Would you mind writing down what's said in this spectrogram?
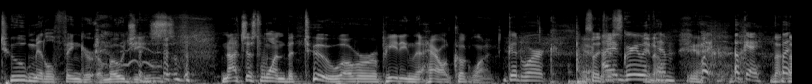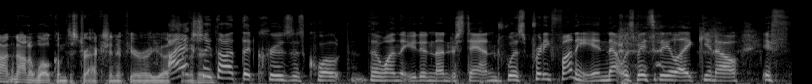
two middle finger emojis, not just one but two, over repeating the Harold Cook line. Good work. So I agree with you know, him. Wait, okay, Not, but not not a welcome distraction if you're a U.S. I senator. actually thought that Cruz's quote, the one that you didn't understand, was pretty funny, and that was basically like, you know, if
